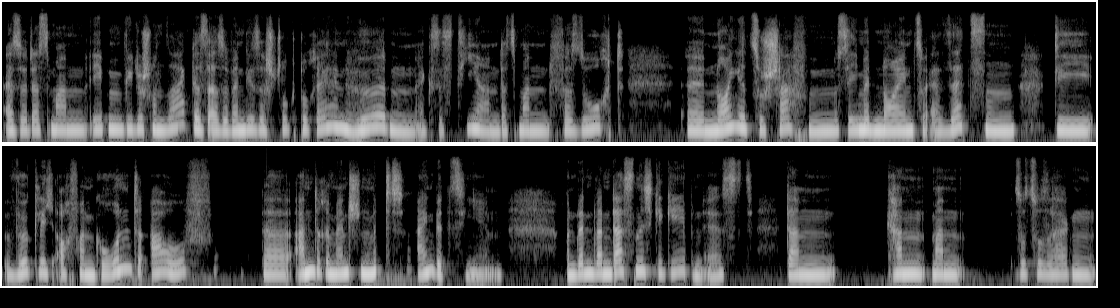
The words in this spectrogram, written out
Also dass man eben, wie du schon sagtest, also wenn diese strukturellen Hürden existieren, dass man versucht, äh, neue zu schaffen, sie mit neuen zu ersetzen, die wirklich auch von Grund auf andere Menschen mit einbeziehen. Und wenn, wenn das nicht gegeben ist, dann kann man sozusagen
